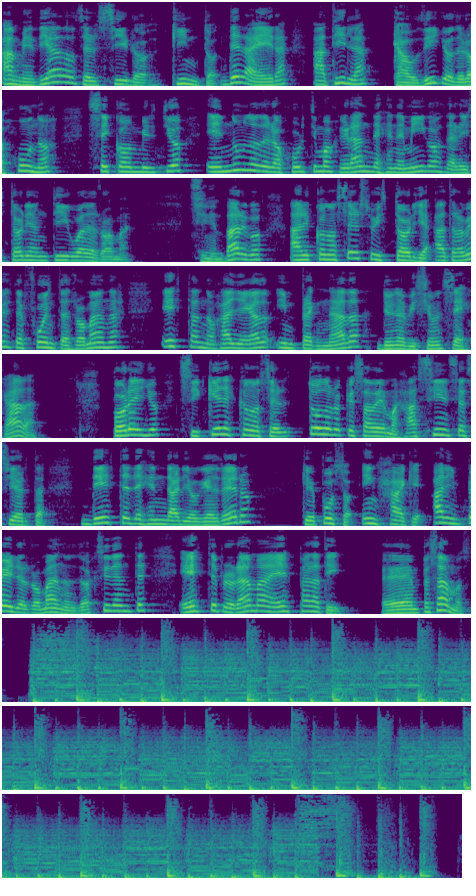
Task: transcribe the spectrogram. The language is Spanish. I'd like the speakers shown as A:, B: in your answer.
A: A mediados del siglo V de la era, Atila, caudillo de los hunos, se convirtió en uno de los últimos grandes enemigos de la historia antigua de Roma. Sin embargo, al conocer su historia a través de fuentes romanas, ésta nos ha llegado impregnada de una visión sesgada. Por ello, si quieres conocer todo lo que sabemos a ciencia cierta de este legendario guerrero, que puso en jaque al Imperio Romano de Occidente, este programa es para ti. ¡Empezamos!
